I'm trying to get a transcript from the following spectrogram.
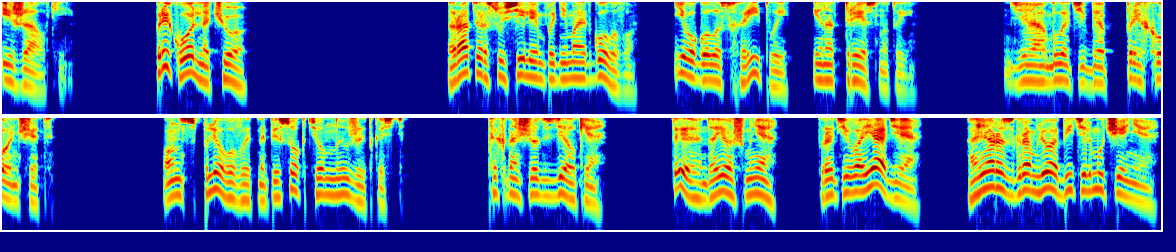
и жалкий. Прикольно, чё?» Ратвер с усилием поднимает голову. Его голос хриплый и надтреснутый. «Диабло тебя прикончит!» Он сплевывает на песок темную жидкость. «Как насчет сделки? Ты даешь мне противоядие, а я разгромлю обитель мучения.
